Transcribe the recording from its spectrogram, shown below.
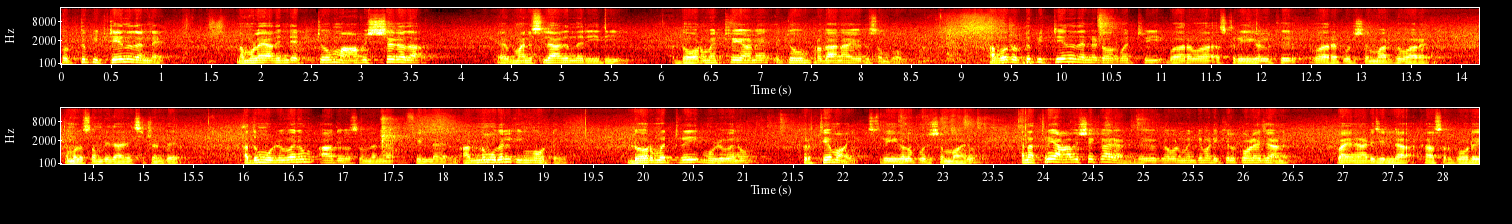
തൊട്ട് പിറ്റേന്ന് തന്നെ നമ്മളെ അതിന്റെ ഏറ്റവും ആവശ്യകത മനസ്സിലാകുന്ന രീതിയിൽ ഡോർമെട്രിയാണ് ഏറ്റവും പ്രധാനമായ ഒരു സംഭവം. അപ്പോൾ തൊട്ട് പിറ്റേന്ന് തന്നെ ഡോർമെട്രി വേറെ സ്ത്രീകൾക്ക് വേറെ പുരുഷന്മാർക്ക് വേറെ നമ്മൾ സംവിധാനിച്ചിട്ടുണ്ട്. അത് മുഴുവനും ആ ദിവസം തന്നെ ഫില്ലായിരുന്നു. അന്ന് മുതൽ ഇങ്ങോട്ട് ഡോർമെട്രി മുഴുവനും കൃത്യമായി സ്ത്രീകളും പുരുഷന്മാരും കാരണം അത്രയും ആവശ്യക്കാരാണ്. ഇത് ഗവൺമെന്റ് മെഡിക്കൽ കോളേജാണ്. വയനാട് ജില്ല കാസർഗോഡ്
